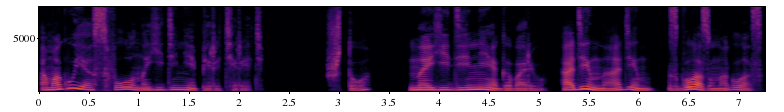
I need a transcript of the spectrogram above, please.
а могу я с Фло наедине перетереть?» «Что?» «Наедине, говорю. Один на один, с глазу на глаз».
